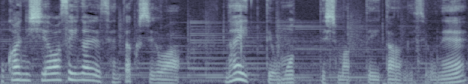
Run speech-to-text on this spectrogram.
他に幸せになれる選択肢はないって思ってしまっていたんですよね。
